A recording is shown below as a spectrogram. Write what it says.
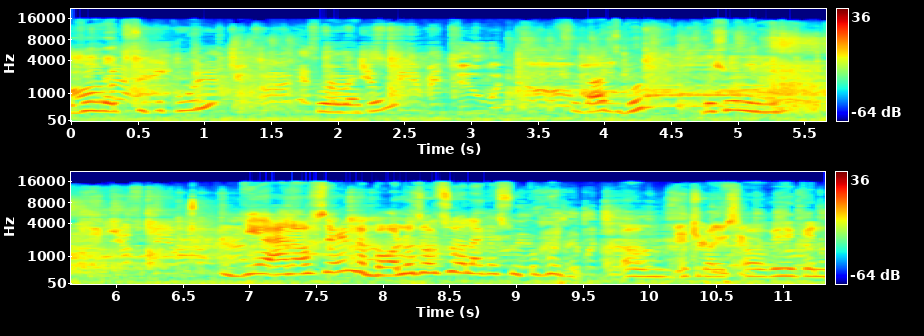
Is like super cool for a weapon. So that's good. The show me now. Yeah, and I was saying the ball is also like a super good um what you it, uh, vehicle.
